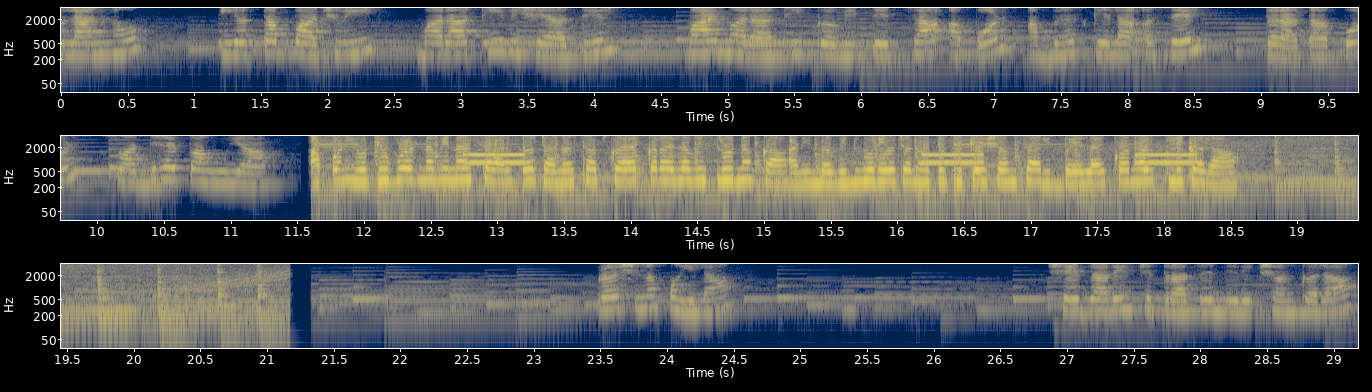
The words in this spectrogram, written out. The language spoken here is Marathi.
मुलांनो इयत्ता पाचवी मराठी विषयातील माय मराठी कवितेचा आपण अभ्यास केला असेल तर आता आपण स्वाध्याय पाहूया. आपण YouTube वर नवीन असाल तर चॅनल सबस्क्राईब करायला विसरू नका आणि नवीन व्हिडिओच्या नोटिफिकेशनसाठी बेल आयकॉनवर क्लिक करा. प्रश्न पहिला. शेजारील चित्राचे निरीक्षण करा.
